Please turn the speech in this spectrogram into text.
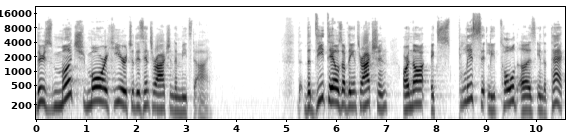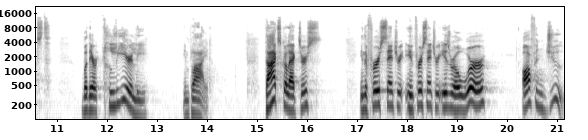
There's much more here to this interaction than meets the eye. The, the details of the interaction are not explicitly told us in the text, but they're clearly implied. Tax collectors in the first century in first century Israel were often Jews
